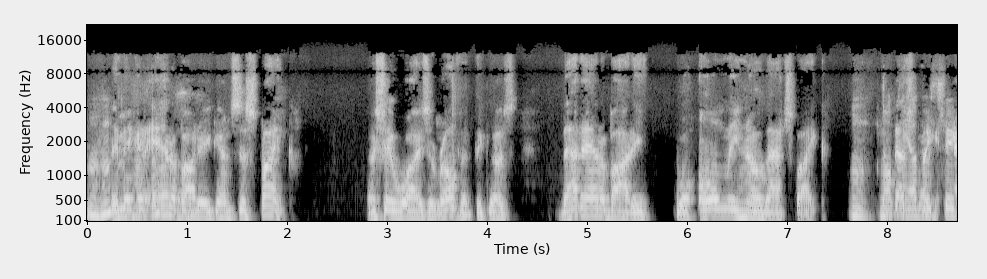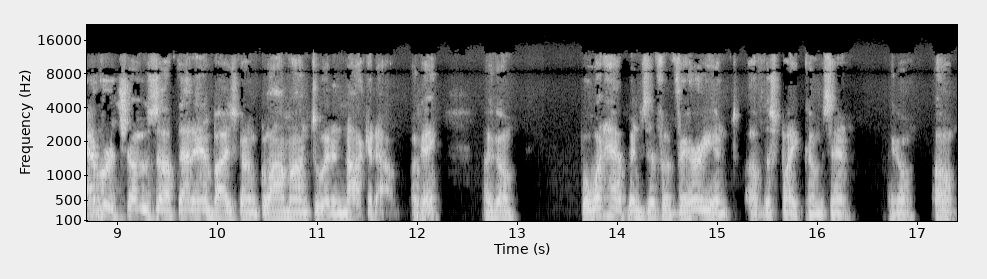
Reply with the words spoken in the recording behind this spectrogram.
mm-hmm. they make an antibody against the spike. I say, why is it relevant? Because that antibody will only know that spike. Mm, if that spike ever shows up, that antibody is going to glom onto it and knock it out, okay? I go, but what happens if a variant of the spike comes in? I go, oh,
